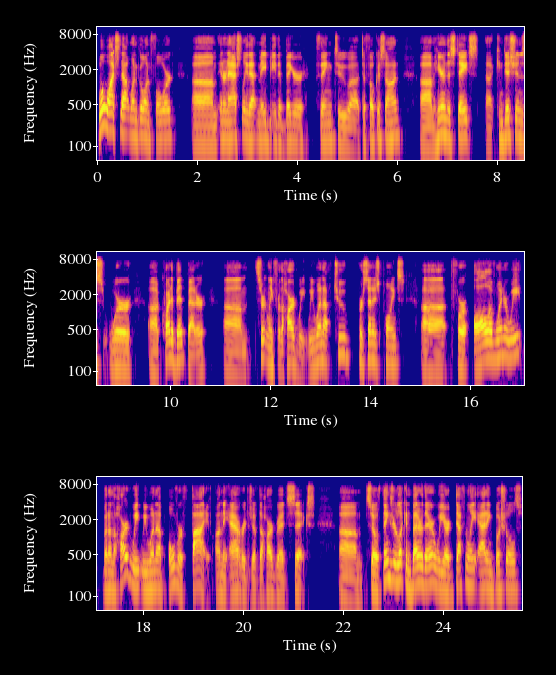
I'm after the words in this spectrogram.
we'll watch that one going forward. Um, internationally, that may be the bigger thing to uh, to focus on. Um, here in the states, uh, conditions were uh, quite a bit better. Um, certainly for the hard wheat, we went up two percentage points uh, for all of winter wheat, but on the hard wheat, we went up over five on the average of the hard red six. Um, so things are looking better there. We are definitely adding bushels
